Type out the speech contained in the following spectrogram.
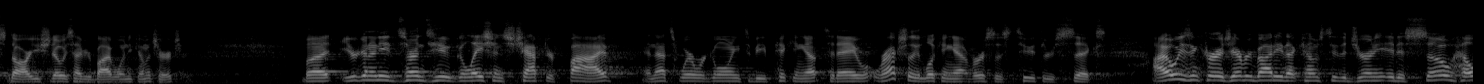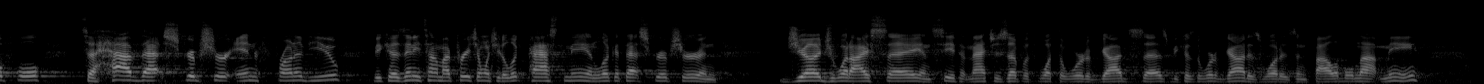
star. You should always have your Bible when you come to church. But you're going to need to turn to Galatians chapter 5, and that's where we're going to be picking up today. We're actually looking at verses 2 through 6. I always encourage everybody that comes to the journey, it is so helpful to have that scripture in front of you because anytime I preach, I want you to look past me and look at that scripture and judge what I say and see if it matches up with what the Word of God says because the Word of God is what is infallible, not me.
